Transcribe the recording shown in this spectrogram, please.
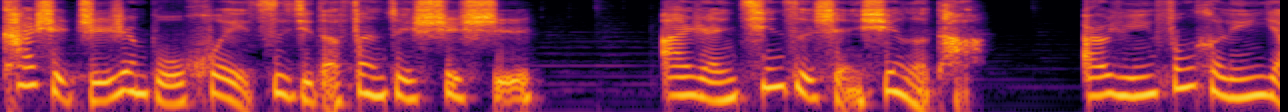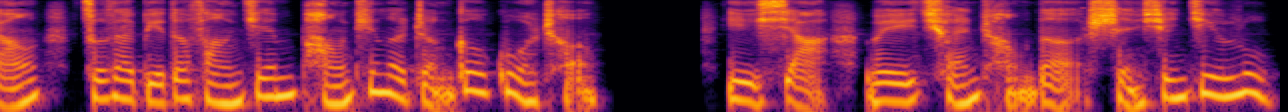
开始直认不讳自己的犯罪事实。安然亲自审讯了他，而云峰和林阳则在别的房间旁听了整个过程。以下为全程的审讯记录。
